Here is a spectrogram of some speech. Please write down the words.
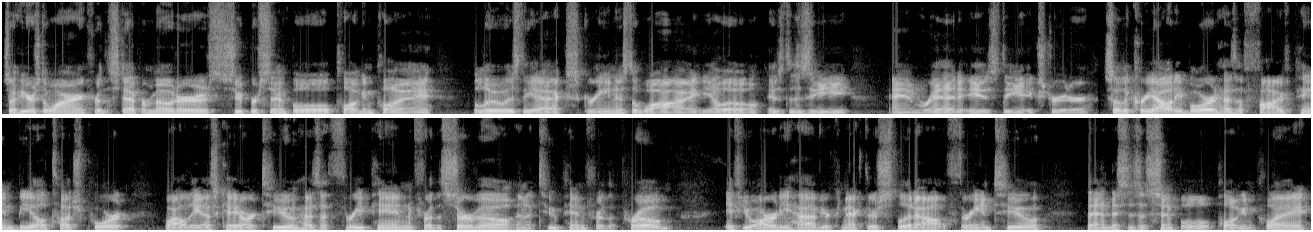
So here's the wiring for the stepper motors, super simple, plug and play. Blue is the X, green is the Y, yellow is the Z, and red is the extruder. So the Creality board has a 5-pin BL Touch port, while the SKR2 has a 3-pin for the servo and a 2-pin for the probe. If you already have your connectors split out 3 and 2, then this is a simple plug and play.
